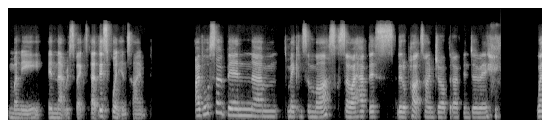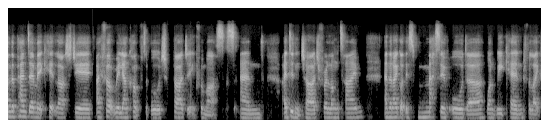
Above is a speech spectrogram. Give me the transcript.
money in that respect at this point in time. I've also been um, making some masks. So I have this little part time job that I've been doing. when the pandemic hit last year, I felt really uncomfortable charging for masks and I didn't charge for a long time. And then I got this massive order one weekend for like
